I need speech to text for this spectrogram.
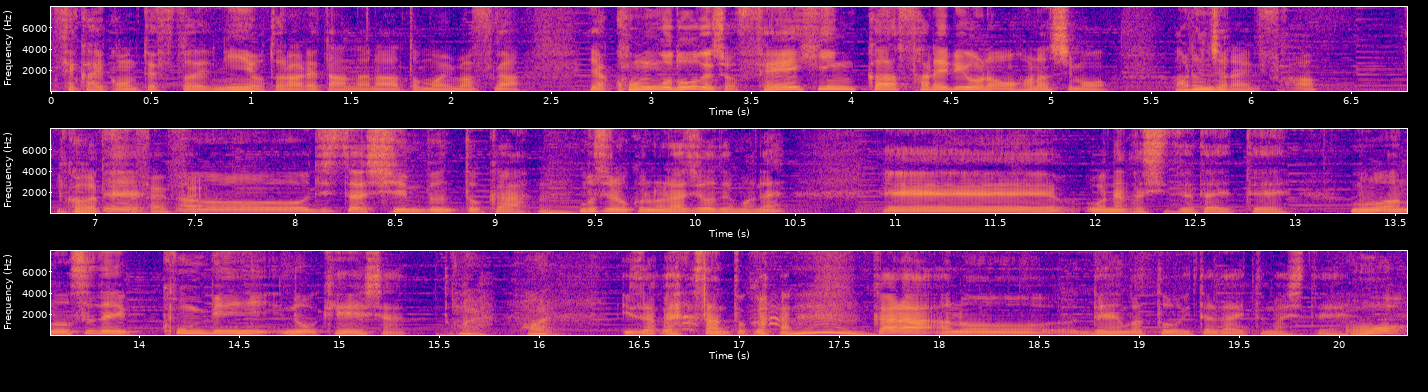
世界コンテストで2位を取られたんだなと思いますが、いや今後どうでしょう？製品化されるようなお話もあるんじゃないですか？いかがですか先生？であのー実は新聞とか、うんもちろんこのラジオでもね、えーお流しいただいてもうあのすでにコンビニの経営者とか、はいはい。居酒屋さんとかうん。からあの電話等をいただいてまして、お。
